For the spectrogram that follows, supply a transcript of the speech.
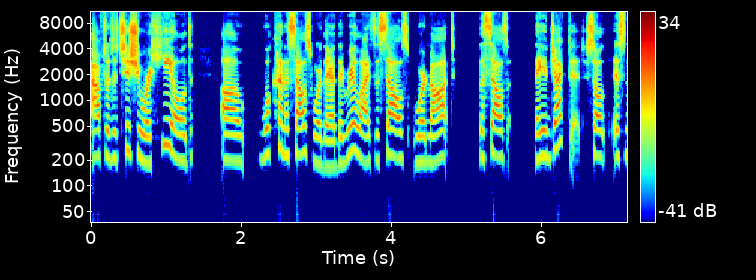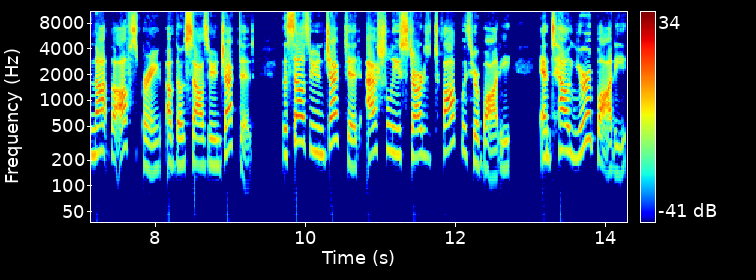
after the tissue were healed, uh, what kind of cells were there, they realized the cells were not the cells they injected. So it's not the offspring of those cells you injected the cells you injected actually started to talk with your body and tell your body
